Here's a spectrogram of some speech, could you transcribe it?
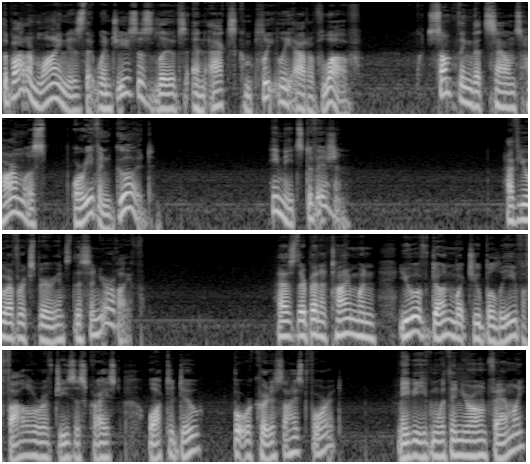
The bottom line is that when Jesus lives and acts completely out of love, something that sounds harmless or even good, he meets division. Have you ever experienced this in your life? Has there been a time when you have done what you believe a follower of Jesus Christ ought to do, but were criticized for it? Maybe even within your own family?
